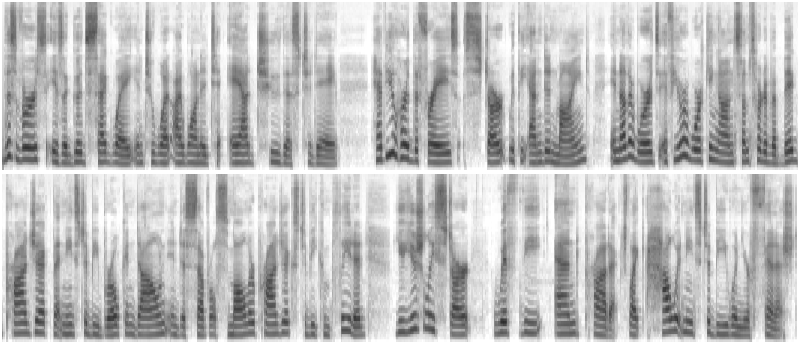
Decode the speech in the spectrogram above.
This verse is a good segue into what I wanted to add to this today. Have you heard the phrase start with the end in mind? In other words, if you're working on some sort of a big project that needs to be broken down into several smaller projects to be completed, you usually start with the end product, like how it needs to be when you're finished.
